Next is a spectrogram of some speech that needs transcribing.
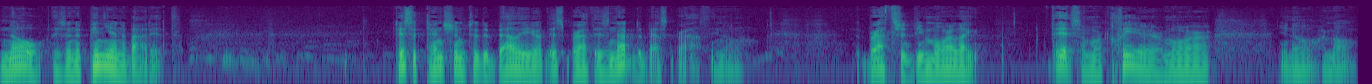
No, there's an opinion about it. This attention to the belly or this breath is not the best breath, you know. The breath should be more like this, or more clear, or more, you know, I'm all,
